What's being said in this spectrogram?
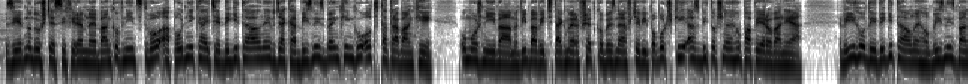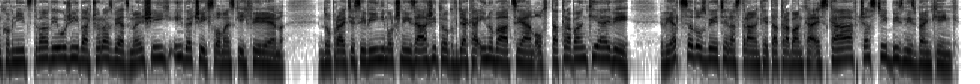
Zjednodušte si firemné bankovníctvo a podnikajte digitálne vďaka business bankingu od Tatrabanky. Umožní vám vybaviť takmer všetko bez návštevy pobočky a zbytočného papierovania. Výhody digitálneho biznis bankovníctva využíva čoraz viac menších i väčších slovenských firiem. Doprajte si výnimočný zážitok vďaka inováciám od Tatrabanky aj vy. Viac sa dozviete na stránke tatrabanka.sk v časti Business Banking.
